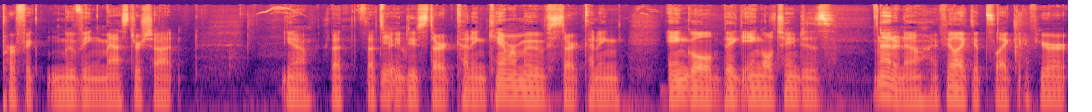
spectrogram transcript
perfect moving master shot, you know that that's what you do. Start cutting camera moves, start cutting angle, big angle changes. I don't know. I feel like it's like if you're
